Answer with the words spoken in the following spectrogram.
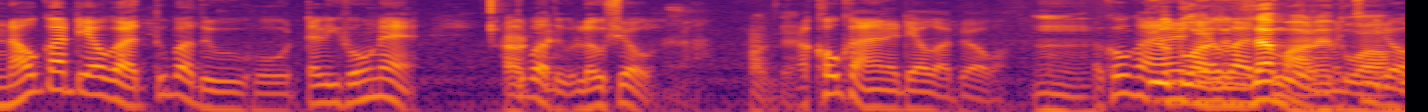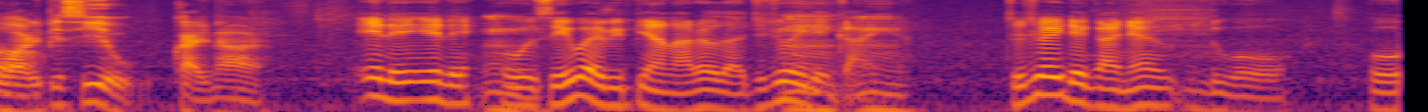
အနောက်ကတယောက်ကသူ့ဘာသူဟိုတယ်လီဖုန်းနဲ့ ဟု သူ့ဘာ တ်တ သူ ယ် အလုပ်ရှုပ်နေတာ ဟုတ်တယ်အခုတ်ခံရတဲ့တယောက်ကပြောပါအခုတ်ခံရတဲ့တယောက်ကလက်မှာလည်းသူကဟိုဟာပစ္စည်းကိုခြင်ထားတာအေးလေအေးလေဟိုဈေးဝယ်ပြီးပြန်လာတော့ဆိုတာကျွကျွိတ်တွေခြင်ကျွကျွိတ်တွေခြင်တဲ့လူကိုဟို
